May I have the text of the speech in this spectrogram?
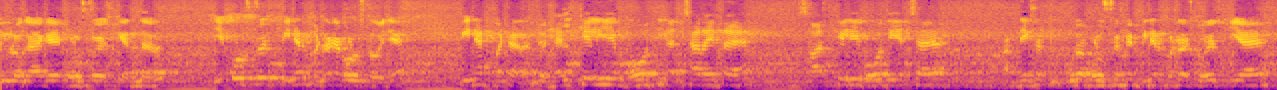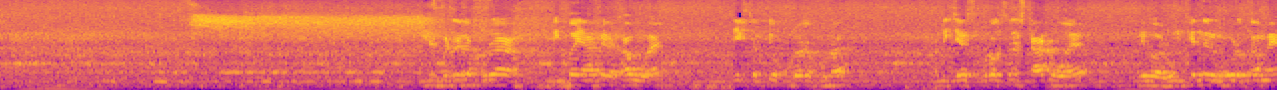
लोग आए गए कोल्ड स्टोरेज के अंदर ये कोल्ड स्टोरेज पीनट बटर का कोल्ड स्टोरेज है पीनट बटर जो हेल्थ के लिए बहुत ही अच्छा रहता है, स्वास्थ्य के लिए बहुत ही अच्छा है। आप देख सकते हैं पूरा कोल्ड स्टोरेज में पीनट बटर स्टोरेज किया है। पीनट बटर का पूरा डिब्बा यहाँ पे रखा हुआ है। देख सकते हो पूरा का पूरा। अभी जस्ट प्रोडक्शन स्टार्ट हुआ है। रूम के अंदर रोड कम है।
